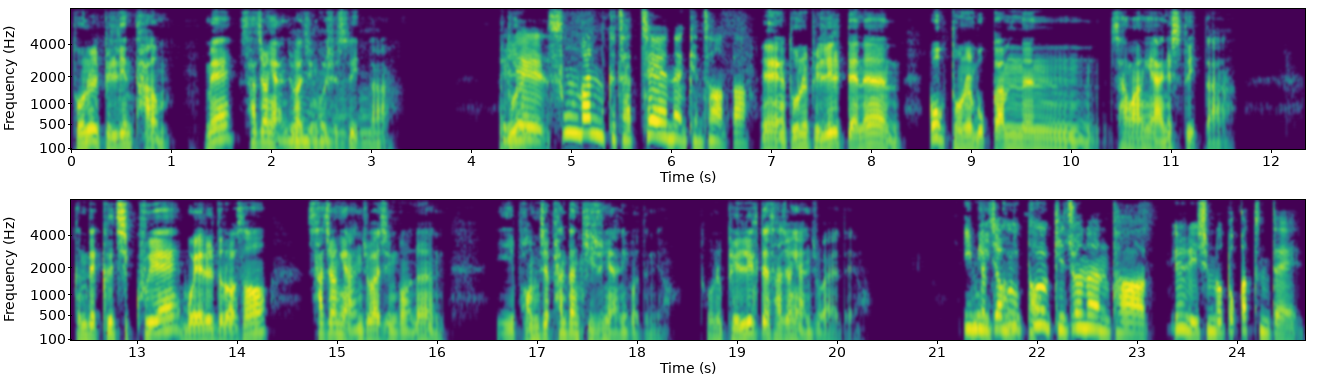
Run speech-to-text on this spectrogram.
돈을 빌린 다음에 사정이 안 좋아진 음, 것일 수 음, 있다. 빌릴 순간 그 자체는 괜찮았다. 예, 돈을 빌릴 때는 꼭 돈을 못 갚는 상황이 아닐 수도 있다. 근데 그 직후에 뭐 예를 들어서 사정이 안 좋아진 거는 이 범죄 판단 기준이 아니거든요. 돈을 빌릴 때 사정이 안 좋아야 돼요. 이미 이전부터 그, 그 기준은 다 1, 2심도 똑같은데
